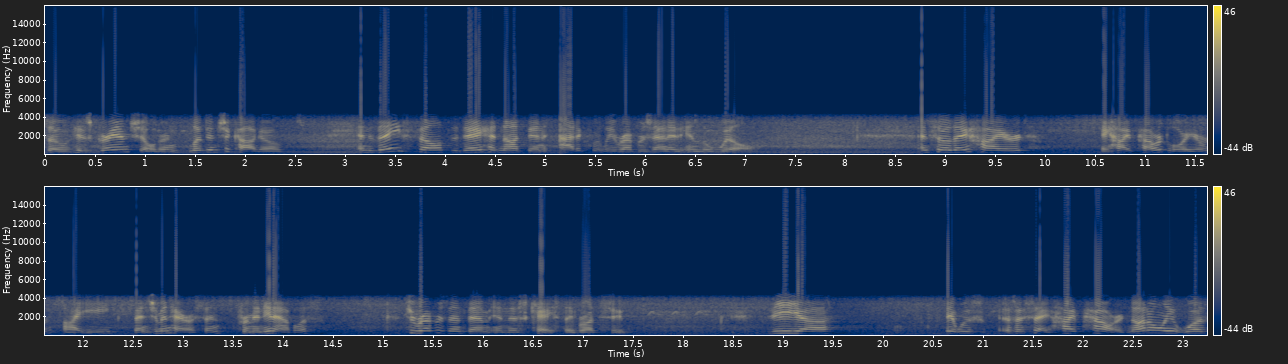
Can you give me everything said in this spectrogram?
so his grandchildren, lived in Chicago, and they felt that they had not been adequately represented in the will. And so they hired a high-powered lawyer, i.e. Benjamin Harrison, from Indianapolis, to represent them in this case. They brought suit. The uh, it was, as I say, high powered. Not only was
